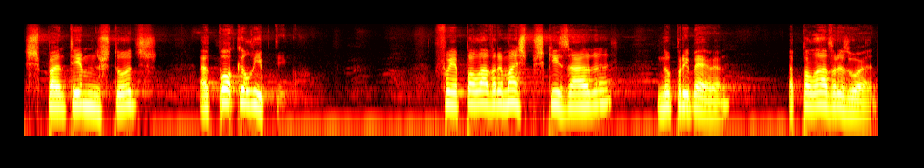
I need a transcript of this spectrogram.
espantemos-nos todos, apocalíptico. Foi a palavra mais pesquisada no primeiro, a palavra do ano.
